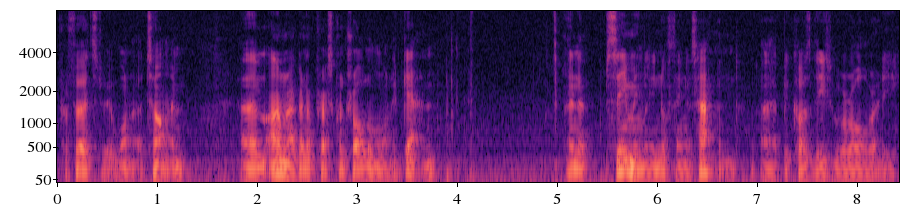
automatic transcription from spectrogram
prefer to do it one at a time. Um, I'm now going to press Control and 1 again, and uh, seemingly nothing has happened uh, because these were already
